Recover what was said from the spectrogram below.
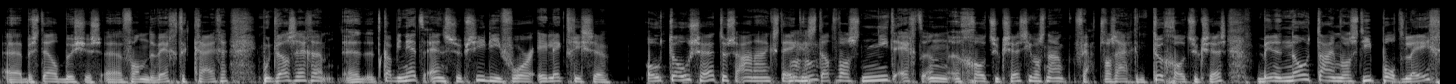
eh, bestelbusjes eh, van de weg te krijgen. Ik moet wel zeggen, het kabinet en subsidie voor elektrische auto's, hè, tussen aanhalingstekens, Mhm. dat was niet echt een, een groot succes. Die was namelijk, ja, het was eigenlijk een te groot succes. Binnen no time was die pot leeg.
